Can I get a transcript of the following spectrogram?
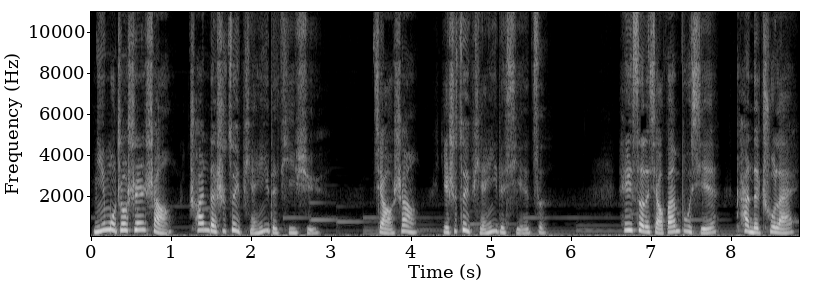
倪木舟身上穿的是最便宜的 T 恤，脚上也是最便宜的鞋子，黑色的小帆布鞋看得出来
